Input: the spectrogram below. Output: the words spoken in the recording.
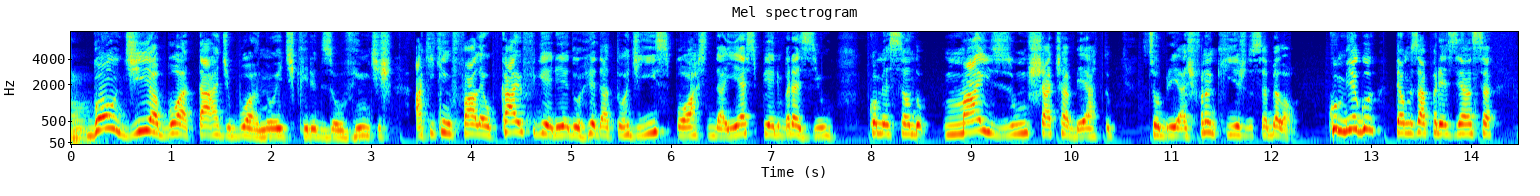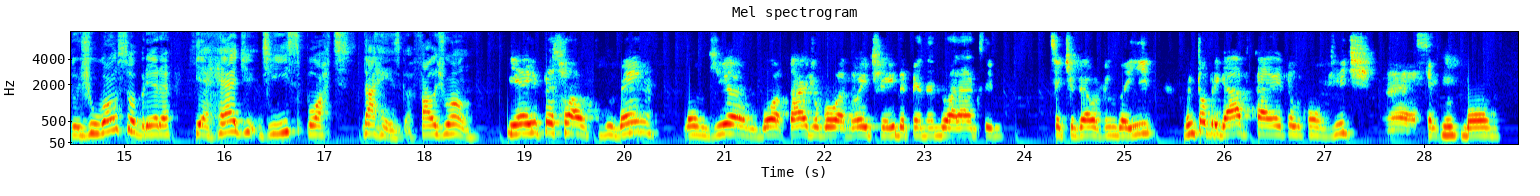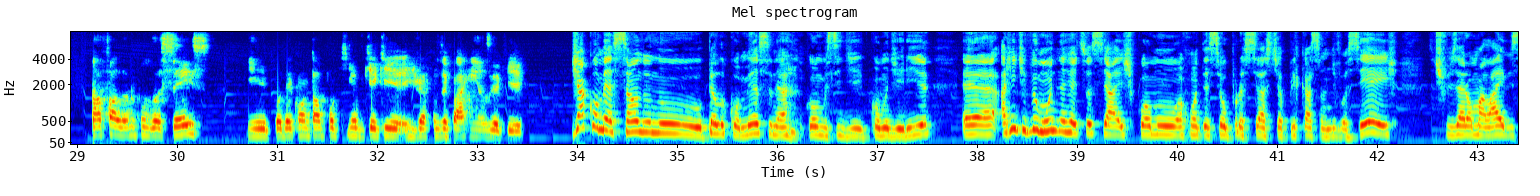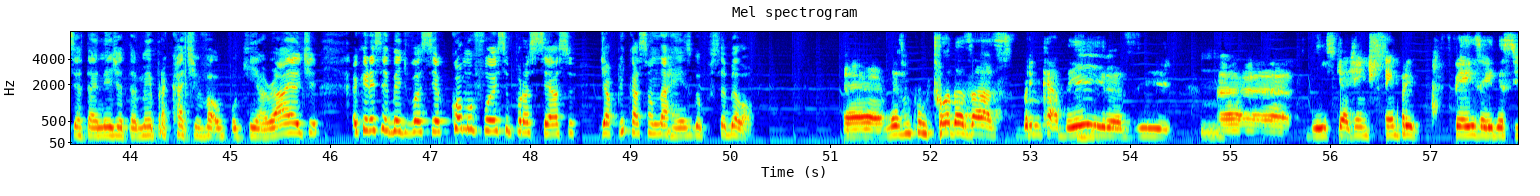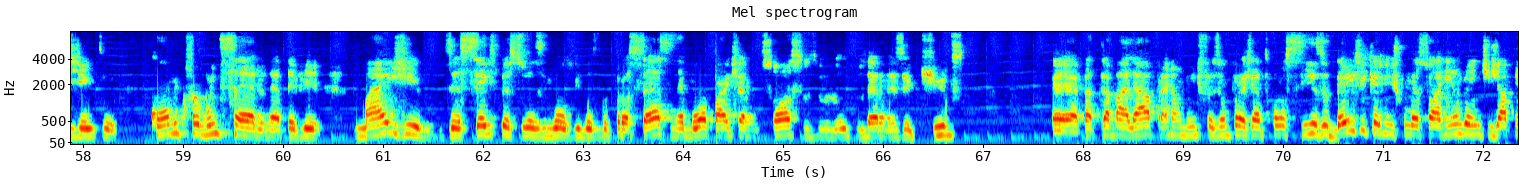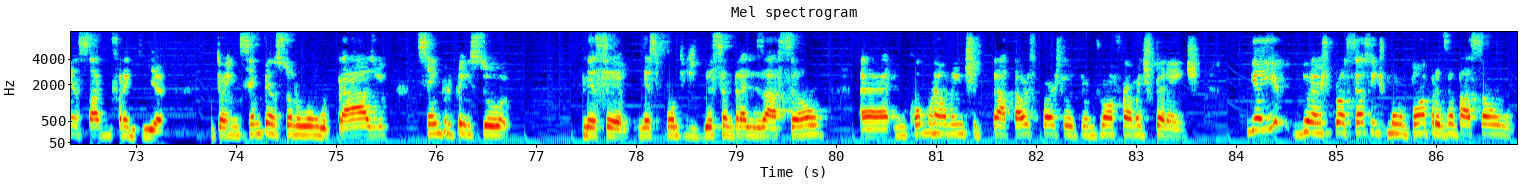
Bom dia, boa tarde, boa noite, queridos ouvintes. Aqui quem fala é o Caio Figueiredo, redator de esportes da ESPN Brasil, começando mais um chat aberto sobre as franquias do CBLOL. Comigo temos a presença do João Sobreira, que é head de esportes da Rensga. Fala, João. E aí, pessoal, tudo bem? Bom dia, boa tarde ou boa noite aí, dependendo do horário que você estiver ouvindo aí. Muito obrigado, Caio, pelo convite. É sempre muito bom estar falando com vocês e poder contar um pouquinho do que, que a gente vai fazer com a Rensga aqui. Já começando no, pelo começo, né, como, se, como diria, é, a gente viu muito nas redes sociais como aconteceu o processo de aplicação de vocês, vocês fizeram uma live sertaneja também para cativar um pouquinho a Riot. Eu queria saber de você como foi esse processo de aplicação da Rensga para o CBLOL. É, mesmo com todas as brincadeiras e hum. é, tudo isso que a gente sempre fez aí desse jeito cômico foi muito sério, né? Teve mais de 16 pessoas envolvidas no processo, né? Boa parte eram sócios, os outros eram executivos, é, para trabalhar, para realmente fazer um projeto conciso. Desde que a gente começou a renda, a gente já pensava em franquia. Então a gente sempre pensou no longo prazo, sempre pensou nesse, nesse ponto de descentralização, é, em como realmente tratar o esporte eletrônico de uma forma diferente. E aí, durante o processo, a gente montou uma apresentação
